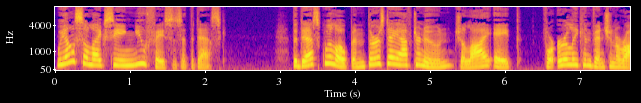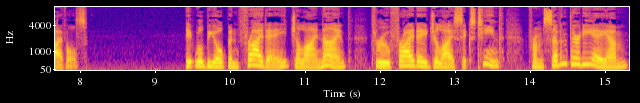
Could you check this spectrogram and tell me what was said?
We also like seeing new faces at the desk. The desk will open Thursday afternoon, July 8th, for early convention arrivals. It will be open Friday, July 9th through Friday, July 16th from 7:30 a.m.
